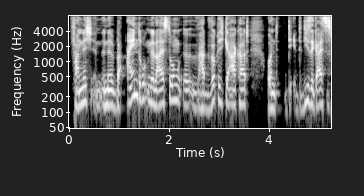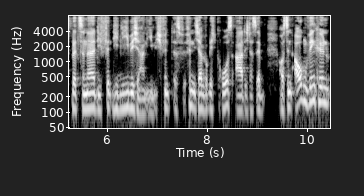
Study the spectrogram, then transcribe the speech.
fand ich eine beeindruckende Leistung, äh, hat wirklich geackert und die, diese Geistesblitze, ne, die, die liebe ich an ihm. Ich finde, das finde ich ja wirklich großartig, dass er aus den Augenwinkeln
